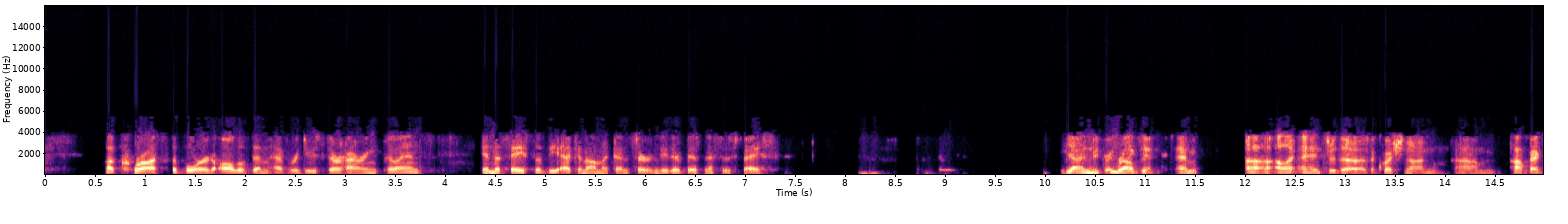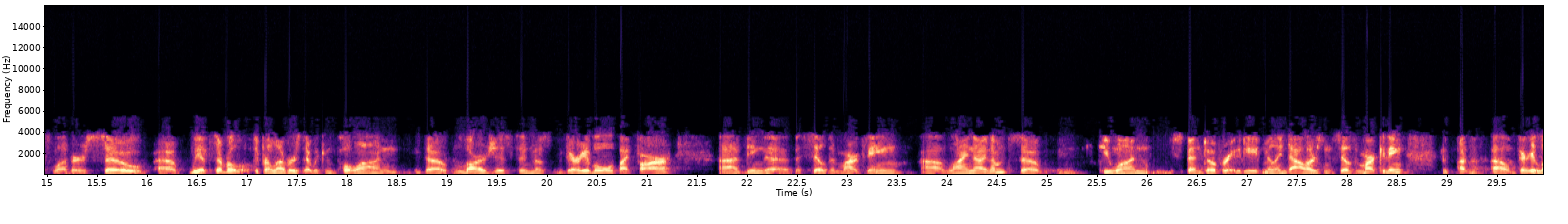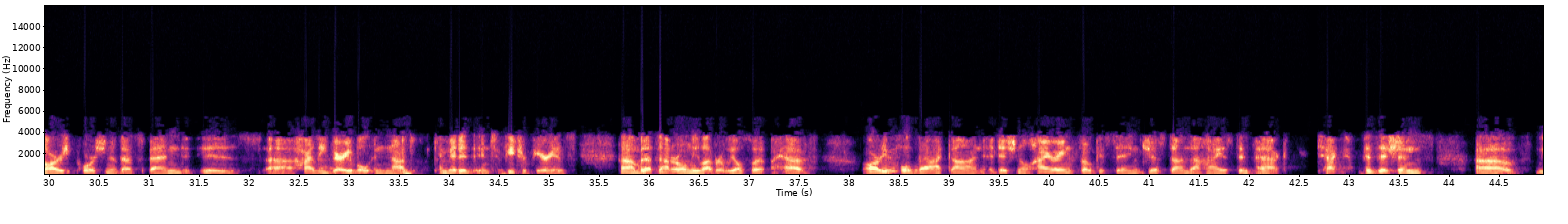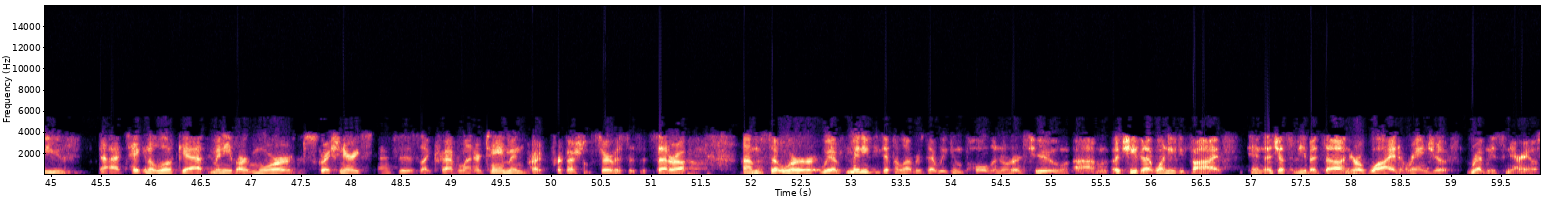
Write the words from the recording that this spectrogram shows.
Across the board, all of them have reduced their hiring plans in the face of the economic uncertainty their businesses face. Yeah. And Ralph, um, uh, I'll answer the the question on um, OpEx levers. So uh, we have several different levers that we can pull on. The largest and most variable by far, being the sales and marketing uh line item. So in Q1, we spent over $88 million in sales and marketing. A very large portion of that spend is uh highly variable and not committed into future periods. Um but that's not our only lever. We also have already pulled back on additional hiring, focusing just on the highest impact tech positions. Uh we've taken a look at many of our more discretionary expenses like travel, entertainment, professional services, et cetera. Um so We have many different levers that we can pull in order to achieve that 185 in adjusted EBITDA under a wide range of revenue scenarios.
